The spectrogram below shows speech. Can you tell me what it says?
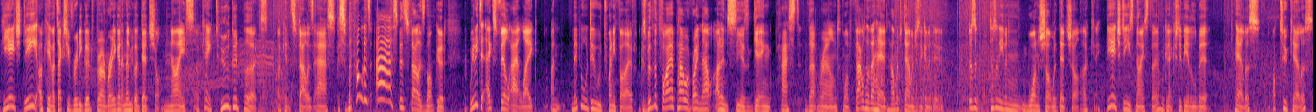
PhD? Okay, that's actually really good for our ray gun. And then we got Deadshot. Nice. Okay, two good perks. Okay, this FAL is ass. This FAL is ass. This FAL is not good. We need to exfil at like um, maybe we'll do 25. Because with the firepower right now, I don't see us getting past that round. Come on, FAL to the head. How much damage is it going to do? Doesn't doesn't even one shot with Deadshot. Okay. PhD's nice though. We can actually be a little bit careless. Not too careless.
